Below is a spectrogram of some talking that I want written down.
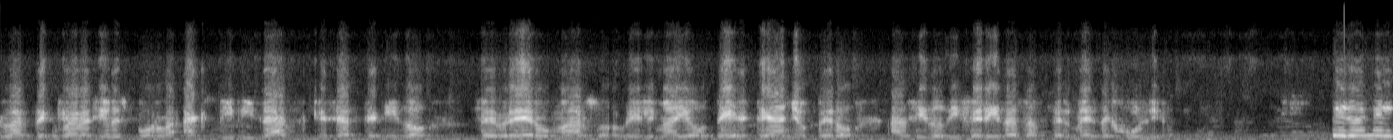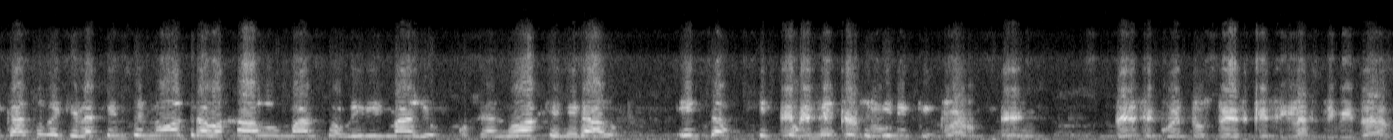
las declaraciones por la actividad que se ha tenido febrero, marzo, abril y mayo de este año, pero han sido diferidas hasta el mes de julio. Pero en el caso de que la gente no ha trabajado marzo, abril y mayo, o sea, no ha generado estas, estos en meses se tienen que... Claro, eh, dense cuenta ustedes que si la actividad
